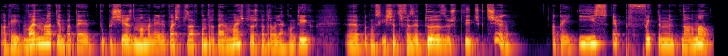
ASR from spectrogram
Ok? Vai demorar tempo até tu cresceres de uma maneira que vais precisar de contratar mais pessoas para trabalhar contigo uh, para conseguir satisfazer todos os pedidos que te chegam. Ok? E isso é perfeitamente normal.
